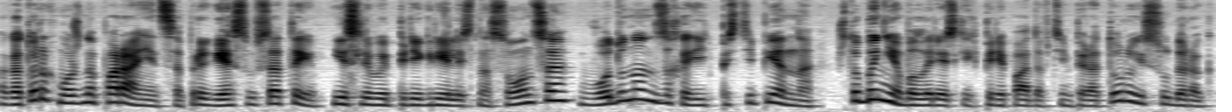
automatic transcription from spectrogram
о которых можно пораниться, прыгая с высоты. Если вы перегрелись на солнце, в воду надо заходить постепенно постепенно, чтобы не было резких перепадов температуры и судорог.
